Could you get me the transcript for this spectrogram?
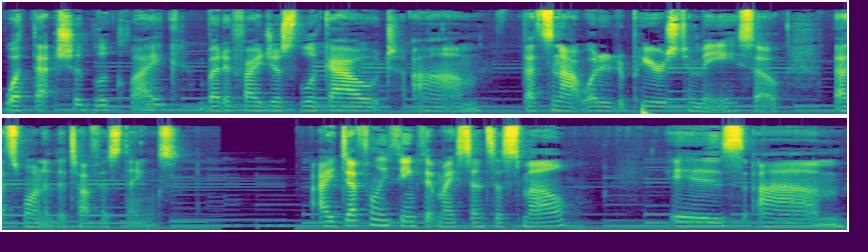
what that should look like. But if I just look out, um, that's not what it appears to me. So that's one of the toughest things. I definitely think that my sense of smell is um,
